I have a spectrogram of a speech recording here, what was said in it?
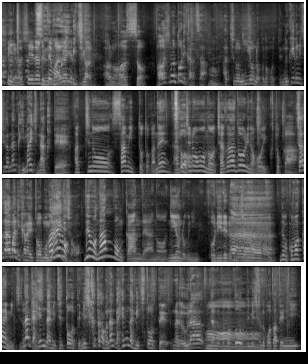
と俺。いや教えられすてもあごれだけど。い道があるの。あそ淡島通りからさ、あっちの246の方って抜ける道がなんかいまいちなくて。あっちのサミットとかねあっちの方の茶沢通りの方行くとか。茶沢まで行かないともうまあないでしょ、でもでも何本かあんだよあの246に降りれる道は。うんでも細かい道だなんか変な道通って三宿とかもなんか変な道通ってなんか裏みたいなとこ通って三宿の交差点に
